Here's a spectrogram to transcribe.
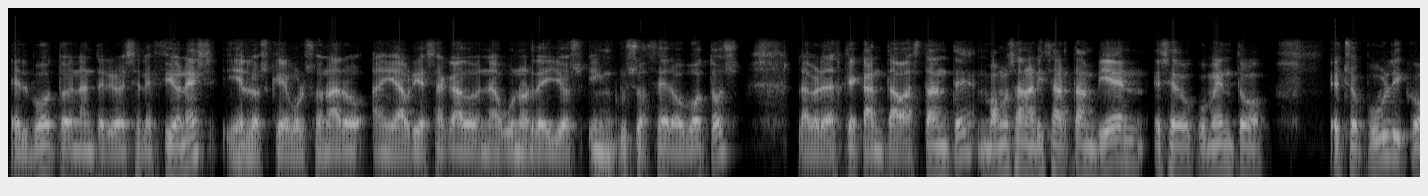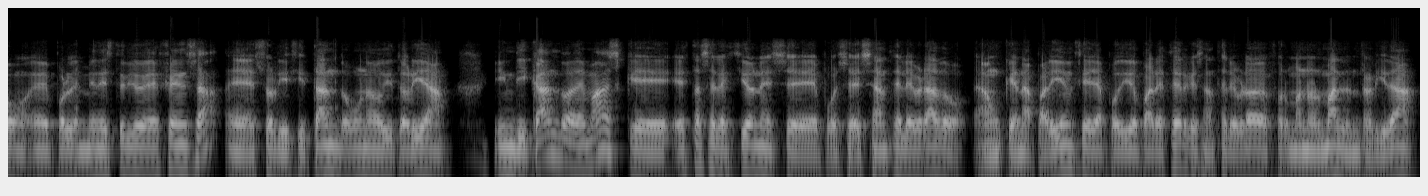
el voto en anteriores elecciones y en los que Bolsonaro habría sacado en algunos de ellos incluso cero votos. La verdad es que canta bastante. Vamos a analizar también ese documento hecho público eh, por el Ministerio de Defensa, eh, solicitando una auditoría, indicando además que estas elecciones eh, pues, se han celebrado, aunque en apariencia haya podido parecer que se han celebrado de forma normal, en realidad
